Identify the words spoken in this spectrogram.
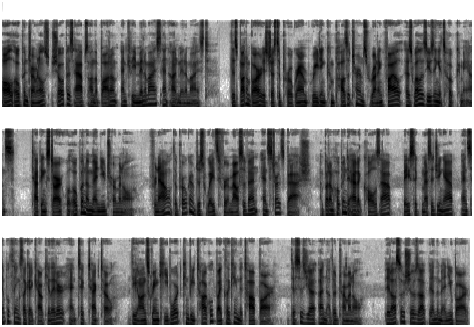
All open terminals show up as apps on the bottom and can be minimized and unminimized. This bottom bar is just a program reading Compositerm's running file as well as using its hook commands. Tapping Start will open a menu terminal. For now, the program just waits for a mouse event and starts Bash, but I'm hoping to add a calls app, basic messaging app, and simple things like a calculator and tic-tac-toe. The on-screen keyboard can be toggled by clicking the top bar. This is yet another terminal. It also shows up in the menu bar,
